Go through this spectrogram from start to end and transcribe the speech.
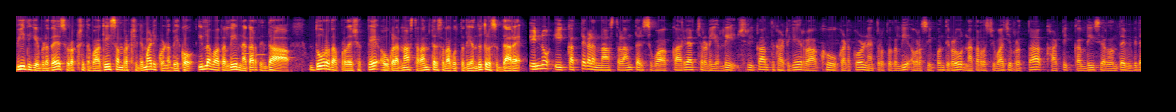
ಬೀದಿಗೆ ಬಿಡದೆ ಸುರಕ್ಷಿತವಾಗಿ ಸಂರಕ್ಷಣೆ ಮಾಡಿಕೊಳ್ಳಬೇಕು. ಇಲ್ಲವಾದಲ್ಲಿ ನಗರದಿಂದ ದೂರದ ಪ್ರದೇಶಕ್ಕೆ ಅವುಗಳನ್ನು ಸ್ಥಳಾಂತರಿಸಲಾಗುತ್ತದೆ ಎಂದು ತಿಳಿಸಿದ್ದಾರೆ. ಇನ್ನು ಈ ಕತ್ತೆಗಳನ್ನು ಸ್ಥಳಾಂತರಿಸುವ ಕಾರ್ಯಾಚರಣೆಯಲ್ಲಿ ಶ್ರೀಕಾಂತ್ ಘಾಟಿಗೆ ರಾಘು ಕಡಕೋಳ್ ನೇತೃತ್ವದಲ್ಲಿ ಅವರ ಸಿಬ್ಬಂದಿಗಳು, ನಗರದ ಶಿವಾಜಿ ವೃತ್ತ ಘಾಟಿಕಲ್ಲಿ ಸೇರಿದಂತೆ ವಿವಿಧ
